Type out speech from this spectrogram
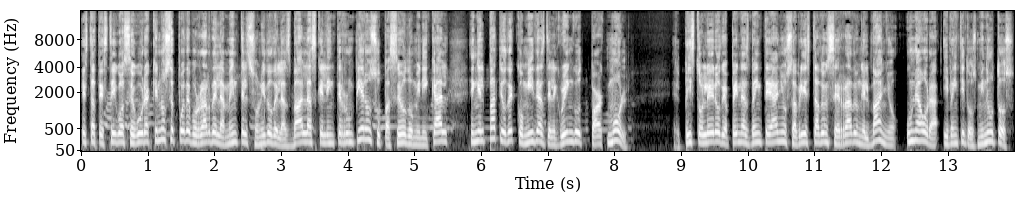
Esta testigo asegura que no se puede borrar de la mente el sonido de las balas que le interrumpieron su paseo dominical en el patio de comidas del Greenwood Park Mall. El pistolero de apenas 20 años habría estado encerrado en el baño una hora y 22 minutos.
